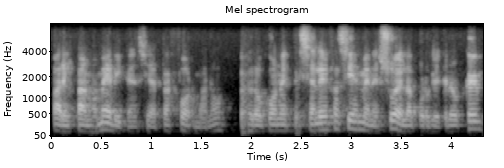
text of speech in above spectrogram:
para Hispanoamérica, en cierta forma, ¿no? Pero con especial énfasis en Venezuela, porque creo que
